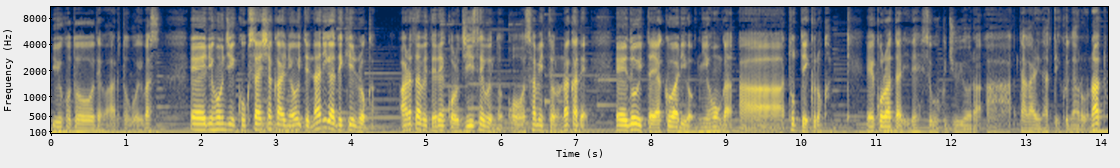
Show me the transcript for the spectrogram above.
いうことではあると思います。えー、日本人国際社会において何ができるのか、改めてね、この G7 のサミットの中で、えー、どういった役割を日本が取っていくのか、えー、このあたりねすごく重要な流れになっていくだろうなと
